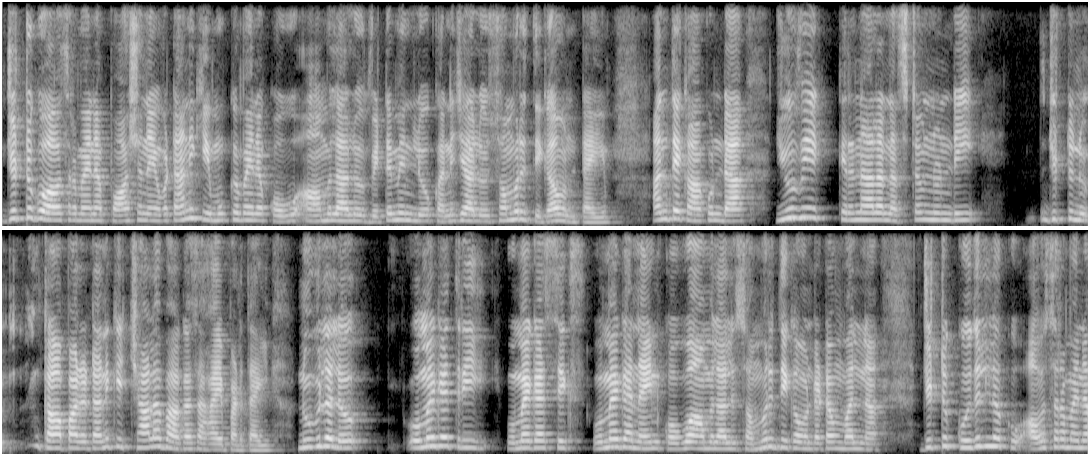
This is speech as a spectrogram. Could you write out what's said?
జుట్టుకు అవసరమైన పోషణ ఇవ్వటానికి ముఖ్యమైన కొవ్వు ఆమ్లాలు విటమిన్లు ఖనిజాలు సమృద్ధిగా ఉంటాయి. అంతేకాకుండా యూవీ కిరణాల నష్టం నుండి జుట్టును కాపాడటానికి చాలా బాగా సహాయపడతాయి. నువ్వులలో omega three omega six omega nine కొవ్వు ఆమ్లాలు సమృద్ధిగా ఉండటం వలన జుట్టు కుదుళ్ళకు అవసరమైన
